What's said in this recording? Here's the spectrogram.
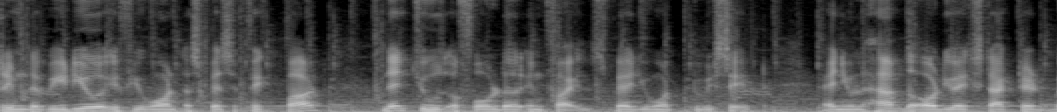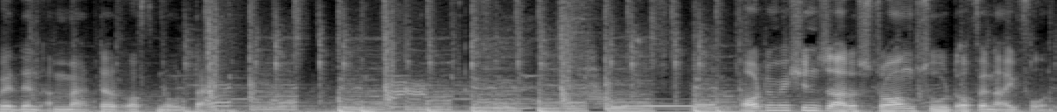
Trim the video if you want a specific part, then choose a folder in files where you want to be saved and you'll have the audio extracted within a matter of no time. Automations are a strong suit of an iPhone,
